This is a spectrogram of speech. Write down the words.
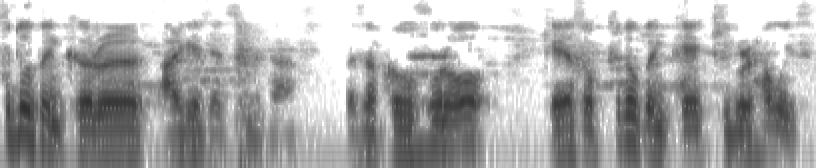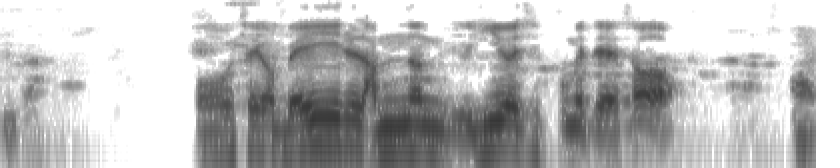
푸드뱅크를 알게 됐습니다. 그래서 그 후로 계속 푸드뱅크에 기부를 하고 있습니다. 어, 제가 매일 남는 잉여 제품에 대해서 어,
